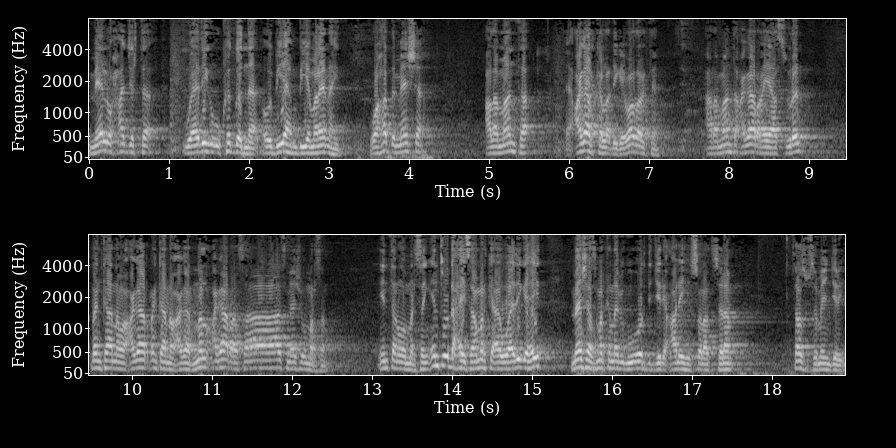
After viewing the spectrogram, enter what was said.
meel waxaa jirta waadiga uu ka godnaa oo biyaha biyomareen ahayd. Waa hadda meesha calamaanta cagaarka la dhigay waad aragteen? Calamaanta cagaar ayaa suran dhankaana waa cagaar dhankaana waa cagaar. Nal cagaar ah saas meesha u marsan. Intan waa marsan. Inta udhexaysaa marka awaadig ahayd meeshaas marka nabigu uu ordi jiray calayhi salaatu wasalaam saasuu samayn jiray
